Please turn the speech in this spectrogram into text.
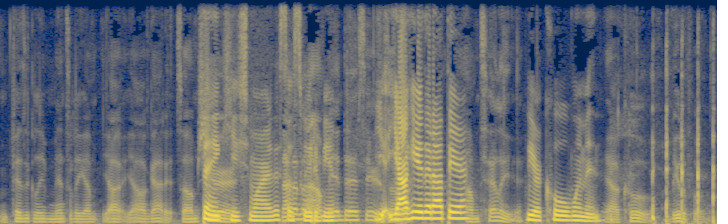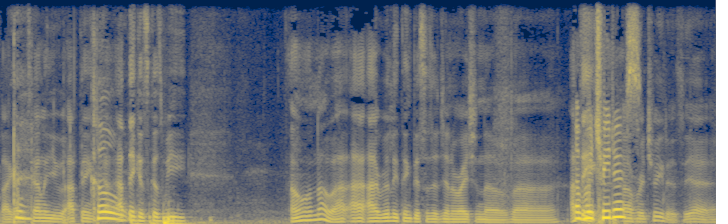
I'm physically, mentally, I'm, y'all y'all got it. So I'm sure. Thank you, Shamar. That's No, so no, no, sweet I'm of you. being dead serious. Y- So y'all hear that out there? I'm telling you. We are cool women. Y'all cool, beautiful. Like I'm telling you, I think Cool. I think it's because we. I don't know. I, I, I really think this is a generation of uh, I Of think- retreaters? Of retreaters, yeah.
